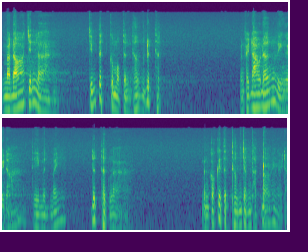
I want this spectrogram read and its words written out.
Mà đó chính là chứng tích của một tình thương đích thực. Mình phải đau đớn vì người đó thì mình mới đích thực là mình có cái tình thương chân thật đối với người đó.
